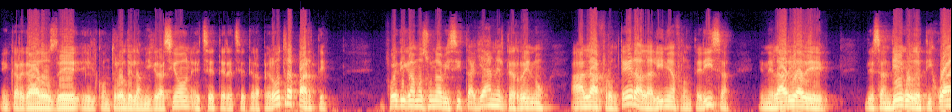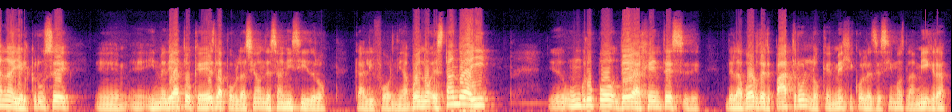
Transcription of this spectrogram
encargados del control de la migración, etcétera, etcétera. Pero otra parte fue, digamos, una visita ya en el terreno a la frontera, a la línea fronteriza, en el área de, de San Diego, de Tijuana y el cruce eh, eh, inmediato que es la población de San Isidro, California. Bueno, estando ahí, eh, un grupo de agentes de, la Border Patrol, lo que en México les decimos la migra,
